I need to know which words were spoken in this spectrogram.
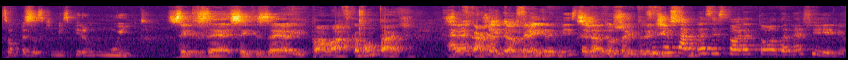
são pessoas que me inspiram muito. Se quiser, se quiser ir pra lá, fica à vontade. Se quiser É, ficar já aqui também, entrevista, você já deu sua Você entrevista. já sabe dessa história toda, né, filho?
